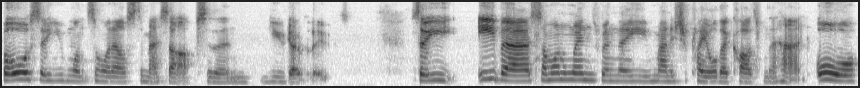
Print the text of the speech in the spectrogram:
But also you want someone else to mess up so then you don't lose. So you, either someone wins when they manage to play all their cards from their hand, or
